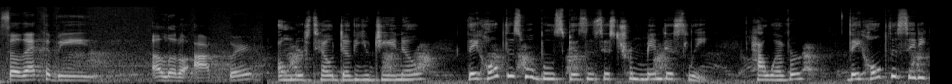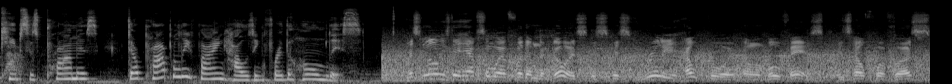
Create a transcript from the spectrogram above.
so that could be a little awkward. Owners tell WGNO they hope this will boost businesses tremendously. However, they hope the city keeps its promise they'll properly find housing for the homeless. As long as they have somewhere for them to go, it's, it's, it's really helpful on both ends. It's helpful for us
